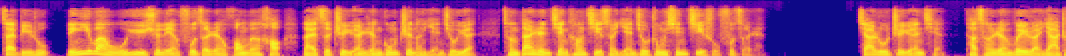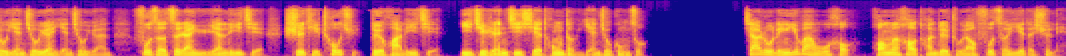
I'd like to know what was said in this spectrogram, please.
再比如，零一万物预训练负责人黄文浩，来自智源人工智能研究院，曾担任健康计算研究中心技术负责人。加入智源前，他曾任微软亚洲研究院研究员，负责自然语言理解、实体抽取、对话理解以及人机协同等研究工作。加入零一万物后，黄文浩团队主要负责业的训练。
